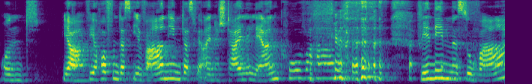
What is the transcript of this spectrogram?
Und ja, wir hoffen, dass ihr wahrnehmt, dass wir eine steile Lernkurve haben. wir nehmen es so wahr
